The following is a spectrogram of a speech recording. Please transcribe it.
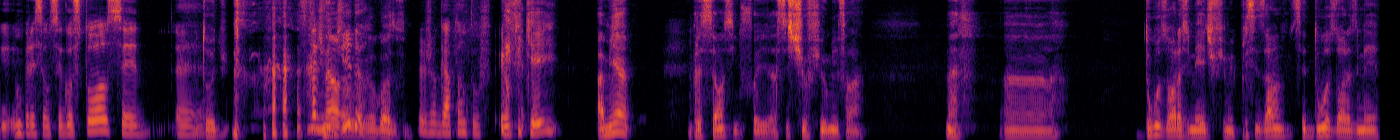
impressão? Você gostou? Você. É... Eu tô. De... Você tá dividido? Não, eu, eu gosto. Pra jogar pantufa. Eu fiquei. A minha impressão, assim, foi assistir o filme e falar. Mano. Uh, duas horas e meia de filme. Precisava ser duas horas e meia.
